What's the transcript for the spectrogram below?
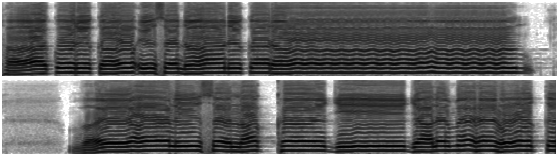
ਠਾਕੁਰ ਕਉ ਇਸਨਾਨ ਕਰੋ ਬਯਾਲੀਸ ਲੱਖ ਜੀ ਜਲ ਮਹਿ ਹੋਤੇ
